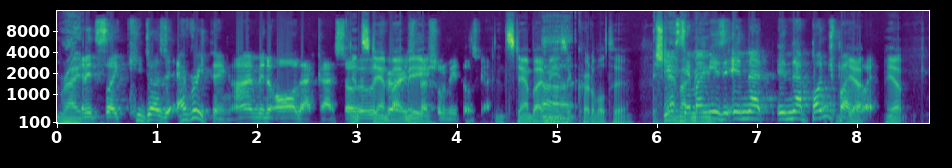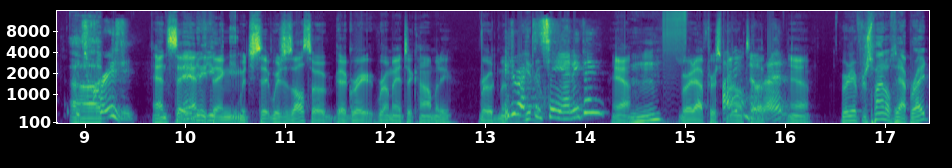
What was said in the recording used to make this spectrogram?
Right. And it's like he does everything. I'm in awe of that guy. So And it was Stand By very Me. special to meet those guys. And Stand By Me is incredible too. yeah, Stand By Me is in that in that bunch, by yep. the way. Yep. It's Uh, crazy. And Say And if you- Anything, which which is also a great romantic comedy road He movie. directed Say Anything? Yeah. Right after Spinal didn't know Tap. that. Yeah. Right after Spinal Tap, right?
